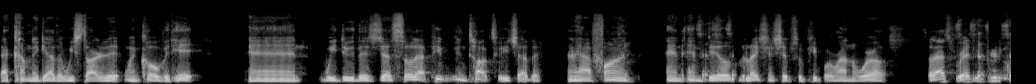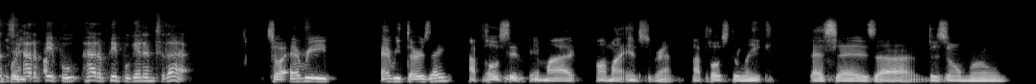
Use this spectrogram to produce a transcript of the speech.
that come together. We started it when COVID hit, and we do this just so that people can talk to each other and have fun and and so, build so, relationships with people around the world. So that's really so, so how do people how do people get into that? So every every Thursday, I post it in my on my Instagram. I post a link that says uh, the Zoom room.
